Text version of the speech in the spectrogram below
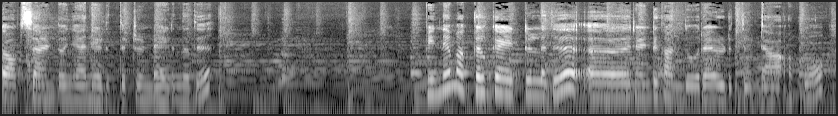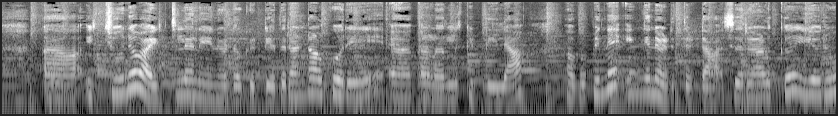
ടോപ്സ് ആണ് കേട്ടോ ഞാൻ എടുത്തിട്ടുണ്ടായിരുന്നത്. പിന്നെ മക്കൾക്കായിട്ടുള്ളത് രണ്ട് കന്തൂര എടുത്തിട്ട. അപ്പോൾ ഇച്ചുവിന് വൈറ്റിലാണ് കേട്ടോ കിട്ടിയത്. രണ്ടാൾക്കും ഒരേ കളറിൽ കിട്ടിയില്ല. അപ്പോൾ പിന്നെ ഇങ്ങനെ എടുത്തിട്ട. ചെറിയ ആൾക്ക് ഈ ഒരു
